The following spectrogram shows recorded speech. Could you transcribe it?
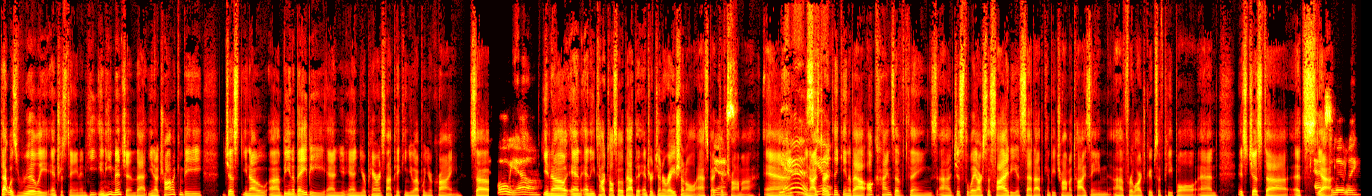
that was really interesting. And he and he mentioned that you know trauma can be just you know uh, being a baby and you, and your parents not picking you up when you're crying. So Oh yeah. You know, and and he talked also about the intergenerational aspect yes. of trauma. And yes, you know, I started thinking about all kinds of things. Uh, just the way our society is set up can be traumatizing uh, for large groups of people, and it's just uh, it's yeah. absolutely.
